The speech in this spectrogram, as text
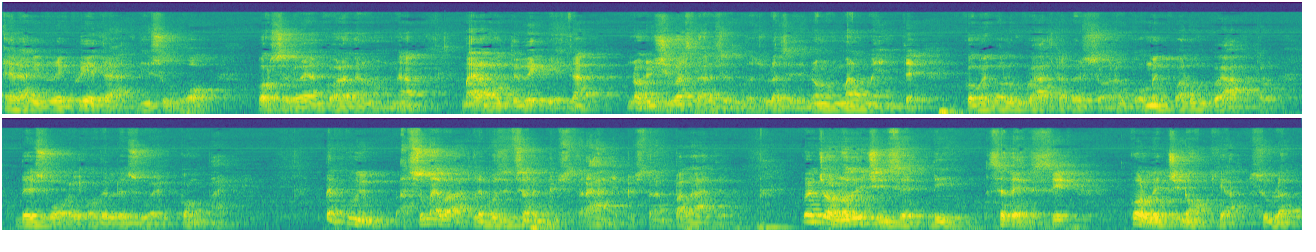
era irrequieta di suo, forse lo è ancora da nonna, ma era molto irrequieta, non riusciva a stare seduta sulla sedia normalmente come qualunque altra persona, come qualunque altro dei suoi o delle sue compagne. Per cui assumeva le posizioni più strane, più strampalate. Quel giorno decise di sedersi con le ginocchia sulla,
